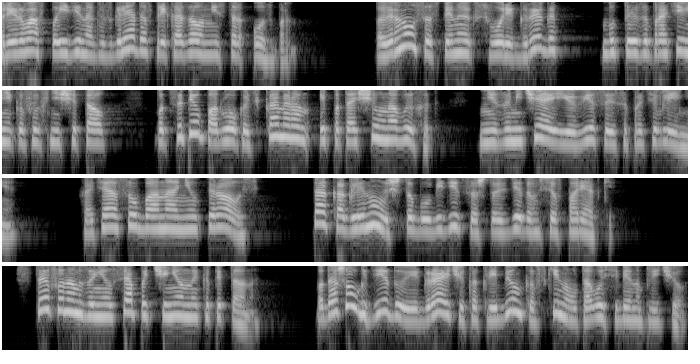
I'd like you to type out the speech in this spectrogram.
Прервав поединок взглядов, приказал мистер Осборн. Повернулся спиной к своре Грега, будто из-за противников их не считал, подцепил под локоть Камерон и потащил на выход, не замечая ее веса и сопротивления. Хотя особо она не упиралась, так оглянулась, чтобы убедиться, что с дедом все в порядке. Стефаном занялся подчиненный капитана. Подошел к деду и, играючи как ребенка, вскинул того себе на плечо.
